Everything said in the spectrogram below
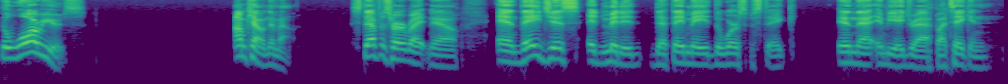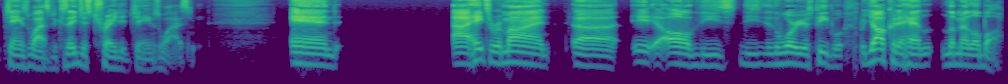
The Warriors, I'm counting them out. Steph is hurt right now, and they just admitted that they made the worst mistake in that NBA draft by taking James Wiseman because they just traded James Wiseman. And I hate to remind uh, all these, these the Warriors people, but y'all could have had LaMelo Ball.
